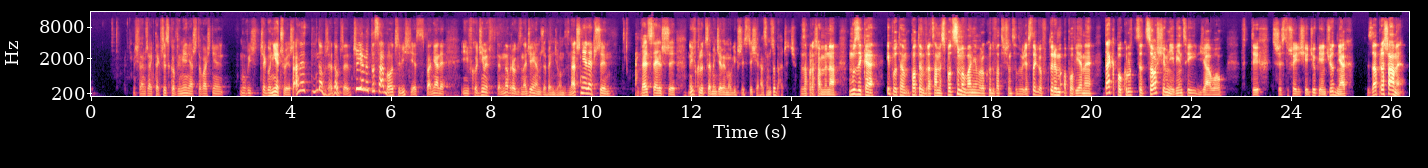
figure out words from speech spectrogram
Myślałem, że jak tak wszystko wymieniasz, to właśnie mówisz, czego nie czujesz, ale dobrze, dobrze. Czujemy to samo, oczywiście, jest wspaniale i wchodzimy w ten nowy rok z nadzieją, że będzie on znacznie lepszy, weselszy, no i wkrótce będziemy mogli wszyscy się razem zobaczyć. Zapraszamy na muzykę i potem, potem wracamy z podsumowaniem roku 2020, w którym opowiemy tak pokrótce, co się mniej więcej działo w tych 365 dniach. Zapraszamy!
